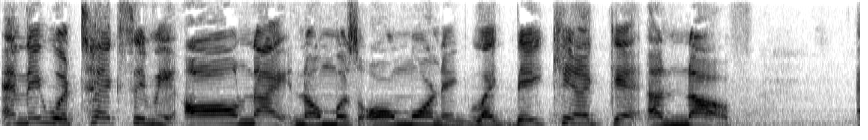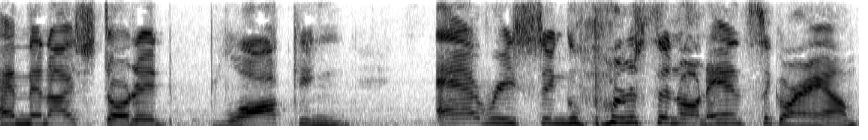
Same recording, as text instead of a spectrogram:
And they were texting me all night and almost all morning. Like they can't get enough. And then I started blocking every single person on Instagram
